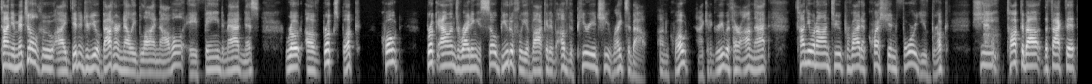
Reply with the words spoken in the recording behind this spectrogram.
Tanya Mitchell, who I did interview about her Nellie Bly novel, A Feigned Madness, wrote of Brooke's book, quote, Brooke Allen's writing is so beautifully evocative of the period she writes about, unquote. I can agree with her on that. Tanya went on to provide a question for you, Brooke she talked about the fact that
